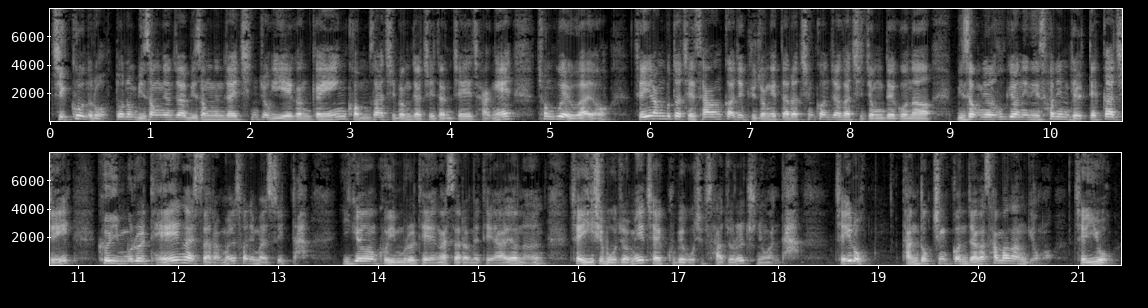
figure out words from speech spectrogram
직권으로 또는 미성년자 미성년자의 친족 이해관계인 검사 지방자치단체의 장애 청구에 의하여 제1항부터 제4항까지 규정에 따라 친권자가 지정되거나 미성년 후견인이 선임될 때까지 그 임무를 대행할 사람을 선임할 수 있다. 이 경우 그 임무를 대행할 사람에 대하여는 제25조 및 제954조를 준용한다. 제1호 단독 친권자가 사망한 경우 제2호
